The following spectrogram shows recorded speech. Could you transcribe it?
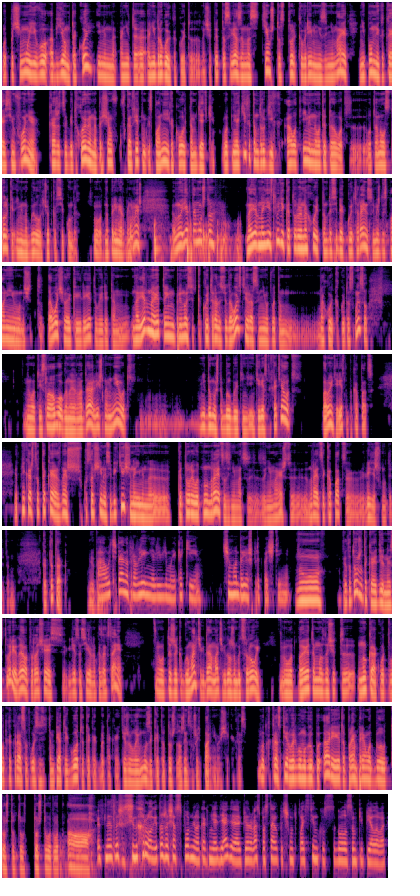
вот почему его объем такой именно, а не, то, а не другой какой-то, значит, это связано с тем, что столько времени занимает, не помню, какая симфония, кажется, Бетховена, причем в, в конкретном исполнении какого-то там дядьки. Вот не каких-то там других, а вот именно вот это вот, вот оно столько именно было вот четко в секундах. Вот, например, понимаешь? Но я к тому, что, наверное, есть люди, которые находят там для себя какую-то разницу между исполнением значит, того человека или этого, или там... Наверное, это им приносит какую-то радость и удовольствие, раз они вот в этом находят какой-то смысл. Ну вот, и слава богу, наверное, да. Лично мне вот не думаю, что было бы это интересно. Хотя вот порой интересно покопаться. Это, мне кажется, вот такая, знаешь, вкусовщина, субъективщина именно, которой вот, ну, нравится заниматься, занимаешься, нравится копаться, лезешь внутрь там. Как-то так. А у тебя направления любимые какие? Чему даешь предпочтение? Ну, это тоже такая отдельная история, да, вот возвращаясь к детству в Северном Казахстане, вот ты же как бы мальчик, да, мальчик должен быть суровый, вот, поэтому, значит, э, ну как, вот, вот как раз вот 85-й год, это как бы такая тяжелая музыка, это то, что должны слушать парни вообще как раз. Вот как раз первый альбом группы Ария, это прям, прям вот было вот то, что, то, то что вот, вот, а Это, ну, слышишь, синхрон. Я тоже сейчас вспомнила, как меня дядя первый раз поставил почему-то пластинку с голосом Кипелова.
